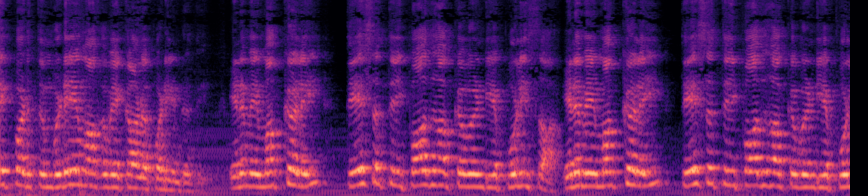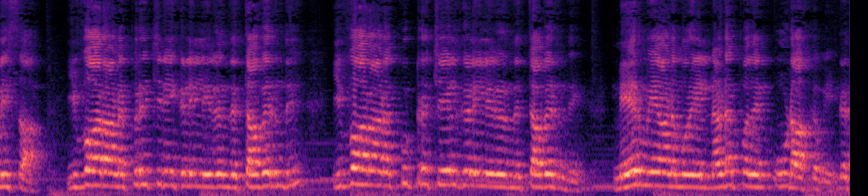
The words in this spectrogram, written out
ஏற்படுத்தும் விடயமாகவே காணப்படுகின்றது. எனவே மக்களை தேசத்தை பாதுகாக்க வேண்டிய போலீசார் எனவே மக்களை தேசத்தை பாதுகாக்க வேண்டிய போலீசார் இவ்வாறான பிரச்சனைகளில் இருந்து தவிர்ந்து இவ்வாறான குற்ற செயல்களில் இருந்து தவிர்ந்து நேர்மையான முறையில் நடப்பதன் ஊடாகவே இந்த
